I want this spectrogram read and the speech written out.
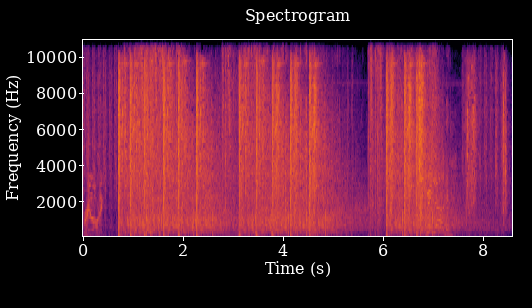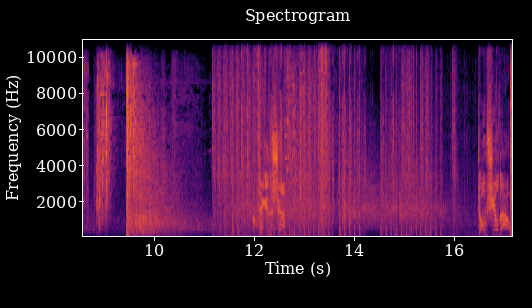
Reloading. Reloading. I'm taking the shot. Shield out.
